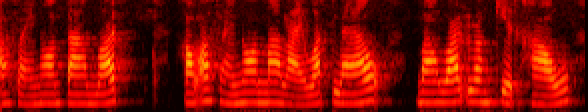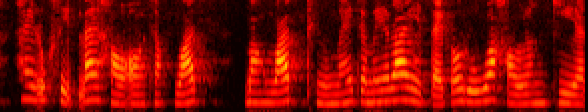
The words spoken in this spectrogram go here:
อาศัยนอนตามวัด เขาอาศัยนอนมาหลายวัดแล้ว บางวัดรังเกียจเขา ให้ลูกศิษย์ไล่เขาออกจากวัด บางวัดถึงแม้จะไม่ไล่ แต่ก็รู้ว่าเขารังเกียจ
